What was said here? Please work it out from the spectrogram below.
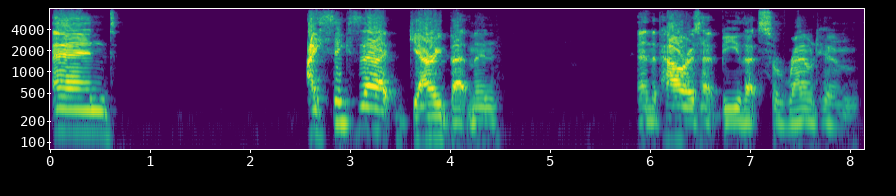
And I think that Gary Bettman and the powers that be that surround him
